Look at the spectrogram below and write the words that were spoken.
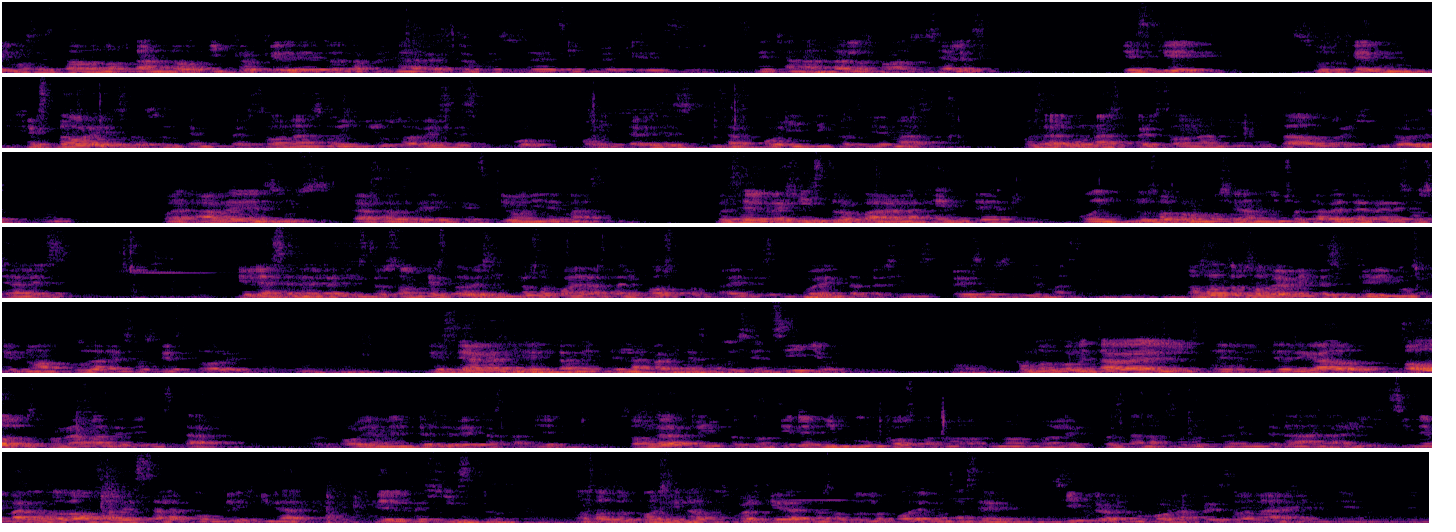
hemos estado notando, y creo que no es la primera vez, creo que sucede siempre que se, se echan a andar los programas sociales, es que surgen gestores o surgen personas o incluso a veces por, por intereses quizás políticos y demás, pues algunas personas, diputados, regidores, pues, abren en sus casas de gestión y demás, pues el registro para la gente o incluso promocionan mucho a través de redes sociales que le hacen el registro, son gestores, incluso ponen hasta el costo, hay de 50, 300 pesos y demás. Nosotros obviamente sugerimos que no acudan a esos gestores, que se haga directamente en la página, es muy sencillo. Como comentaba el, el delegado, todos los programas de bienestar, obviamente el de becas también, son gratuitos, no tienen ningún costo, no, no, no le cuestan absolutamente nada a nadie. Sin embargo, nos vamos a ver hasta la complejidad del registro. Nosotros, como si no, pues cualquiera nosotros lo podemos hacer,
